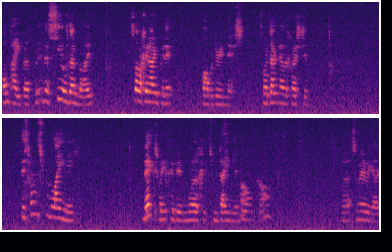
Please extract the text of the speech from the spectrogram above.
on paper, put it in a sealed envelope, so I can open it while we're doing this. So I don't know the question. This one's from Lainey. Next week could be in work. It's from Damien. Oh God. Right, so here we go.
